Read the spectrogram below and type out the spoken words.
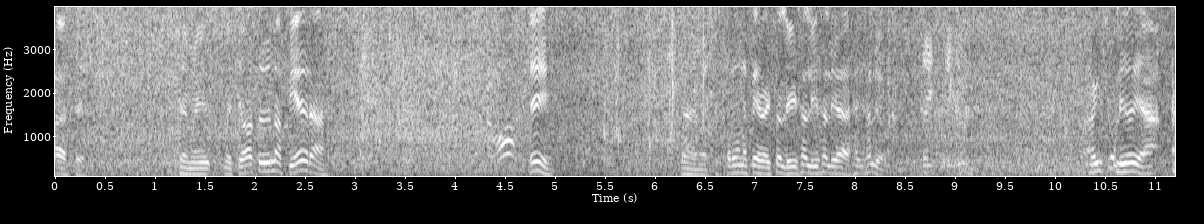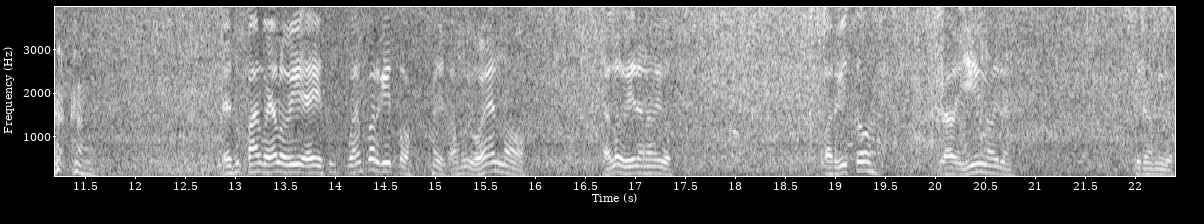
Ah, se, se me metió atrás de una piedra. Sí. Se me metió atrás una piedra. Ahí salió, salió, salió. Ahí salió. Ahí salió ya. Es un pargo, ya lo vi. eh, Es un buen parguito. Está muy bueno. Ya lo vieron, amigos. Parguito. Gravillino, miren. Miren, amigos.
